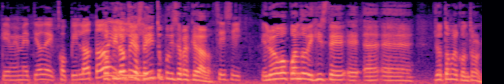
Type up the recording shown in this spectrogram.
que me metió de copiloto. Copiloto y hasta ahí tú pudiste haber quedado. Sí, sí. Y luego, cuando dijiste, eh, eh, eh, yo tomo el control?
